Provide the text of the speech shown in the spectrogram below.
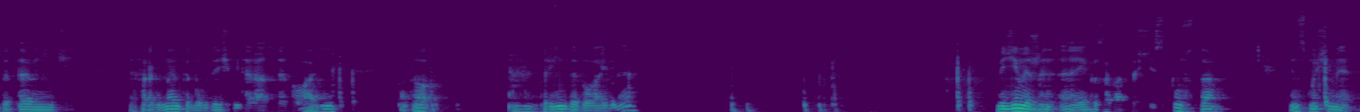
wypełnić te fragmenty, bo gdyśmy teraz wywołali, no to print wywołajmy. Widzimy, że e, jego zawartość jest pusta, więc musimy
